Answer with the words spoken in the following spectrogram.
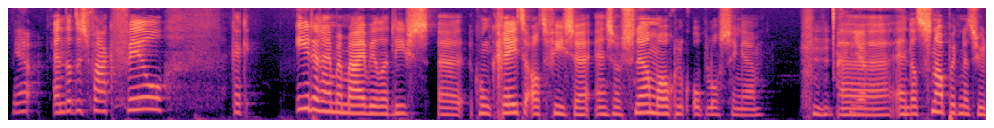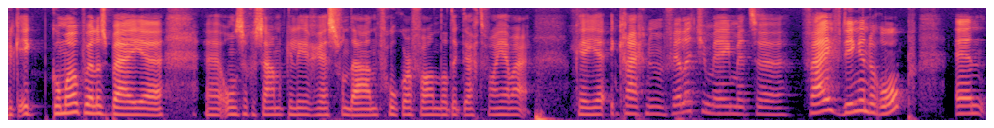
Ja. En dat is vaak veel. Kijk, iedereen bij mij wil het liefst eh, concrete adviezen en zo snel mogelijk oplossingen. Eh, Ja. En dat snap ik natuurlijk. Ik kom ook wel eens bij onze gezamenlijke lerares vandaan vroeger van dat ik dacht van ja, maar je- ik krijg nu een velletje mee met eh, vijf dingen erop. En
